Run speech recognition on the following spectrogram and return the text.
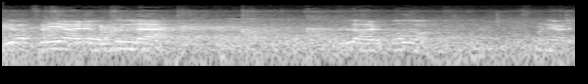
ஐயோ ஃப்ரீயா ஆடு ஒன்றும் இல்லை. உள்ள ஆடு போதும். பண்ணி ஆடு.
